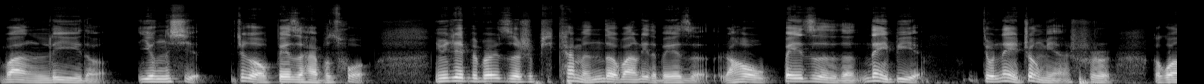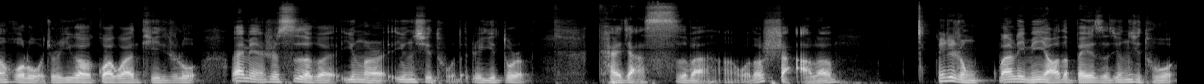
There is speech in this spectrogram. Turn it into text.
万历的英系，这个杯子还不错，因为这杯杯子是开门的万历的杯子，然后杯子的内壁就是内正面是。高官货禄就是一个官官提之路，外面是四个婴儿英系图的这一对儿，开价四万啊，我都傻了。因为这种万历民窑的杯子精细图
